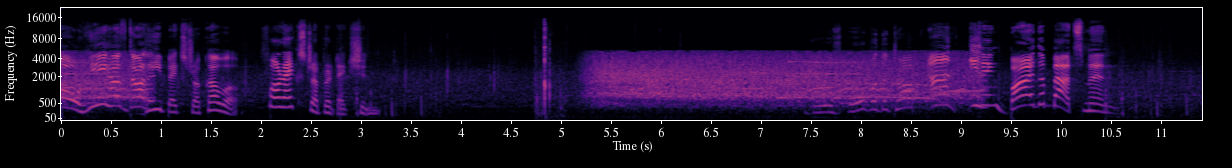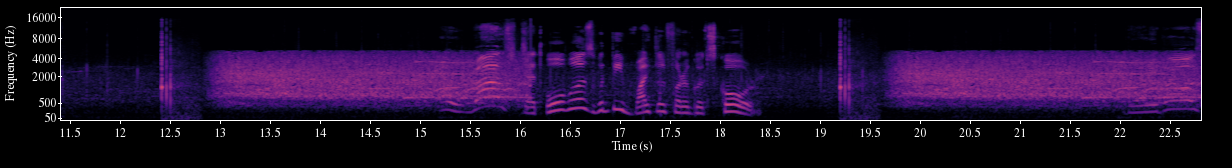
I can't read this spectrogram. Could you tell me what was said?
Oh, he has got deep extra cover for extra protection. Goes over the top and in by the batsman. Oh, well, that overs would be vital for a good score. There he goes.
